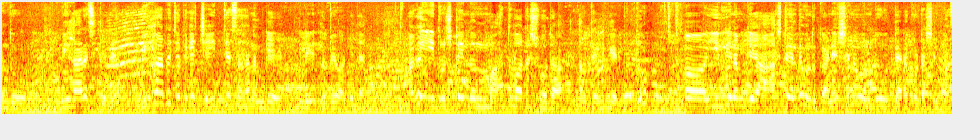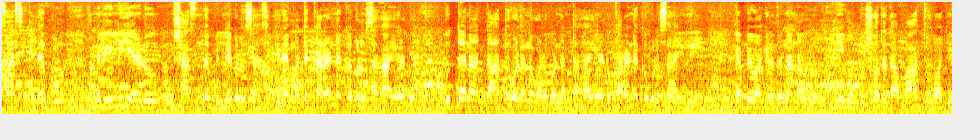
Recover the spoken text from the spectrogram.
ಒಂದು ವಿಹಾರ ಸಿಕ್ಕಿದೆ. ವಿಹಾರದ ಜೊತೆಗೆ ಚೈತ್ಯ ಸಹ ನಮಗೆ ಇಲ್ಲಿ ಲಭ್ಯವಾಗಿದೆ. ಆಗ ಈ ದೃಷ್ಟಿಯಿಂದ ಒಂದು ಮಹತ್ವವಾದ ಶೋಧ ಅಂತೇಳಿ ಹೇಳ್ಬೋದು. ಇಲ್ಲಿ ನಮಗೆ ಅಷ್ಟೇ ಅಲ್ಲದೆ ಒಂದು ಗಣೇಶನ ಒಂದು ತೆರಕೋಟ ಶಿಲ್ಪ ಸಹ ಸಿಕ್ಕಿದೆ. ಆಮೇಲೆ ಇಲ್ಲಿ ಎರಡು ಶಾಸ್ತ್ರದ ಬಿಲ್ಲೆಗಳು ಸಹ ಸಿಕ್ಕಿದೆ. ಮತ್ತು ಕರಂಡಕಗಳು ಸಹ ಎರಡು ಬುದ್ಧನ ಧಾತುಗಳನ್ನು ಒಳಗೊಂಡಂತಹ ಎರಡು ಕರಂಡಕಗಳು ಸಹ ಇಲ್ಲಿ ಲಭ್ಯವಾಗಿರೋದನ್ನು ನಾವು ಈ ಒಂದು ಶೋಧದ ಮಹತ್ವವಾಗಿ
